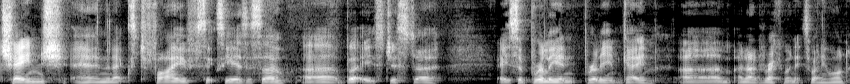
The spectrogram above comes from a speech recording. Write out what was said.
change in the next five, six years or so. Uh, but it's just a, it's a brilliant, brilliant game. um, and I'd recommend it to anyone.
